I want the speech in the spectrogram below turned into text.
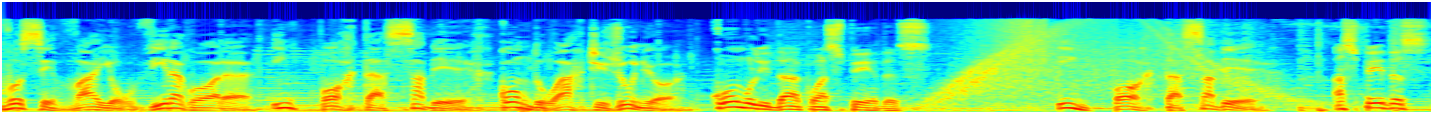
Você vai ouvir agora. Importa saber. Com Duarte Júnior. Como lidar com as perdas? Importa saber. As perdas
